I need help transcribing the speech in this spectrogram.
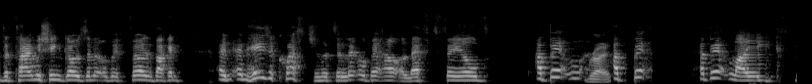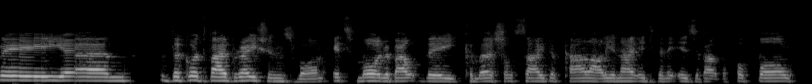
the time machine goes a little bit further back and, and and here's a question that's a little bit out of left field a bit Right. a bit a bit like the um the good vibrations one it's more about the commercial side of carlisle united than it is about the football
